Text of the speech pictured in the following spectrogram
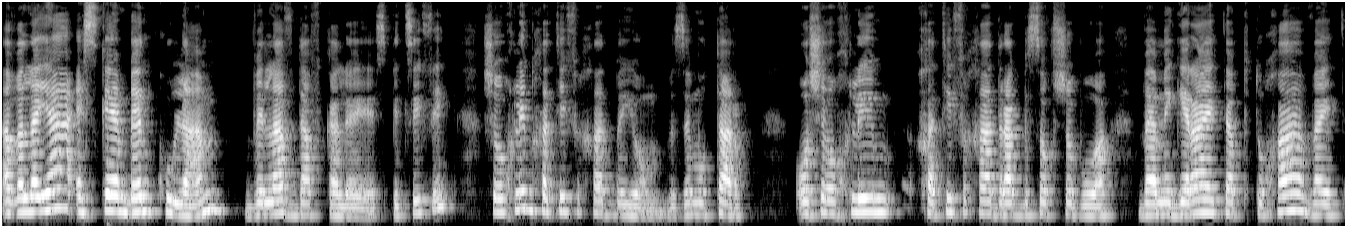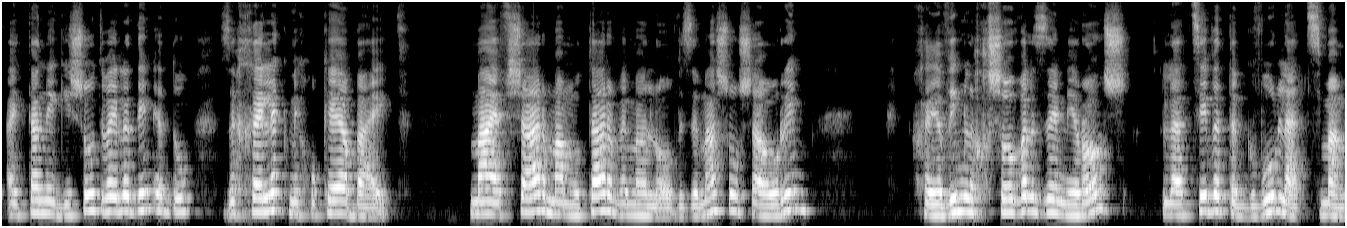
אבל היה הסכם בין כולם, ולאו דווקא ספציפית, שאוכלים חטיף אחד ביום, וזה מותר. או שאוכלים חטיף אחד רק בסוף שבוע, והמגירה הייתה פתוחה והייתה נגישות, והילדים ידעו, זה חלק מחוקי הבית. מה אפשר, מה מותר ומה לא, וזה משהו שההורים חייבים לחשוב על זה מראש, להציב את הגבול לעצמם.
